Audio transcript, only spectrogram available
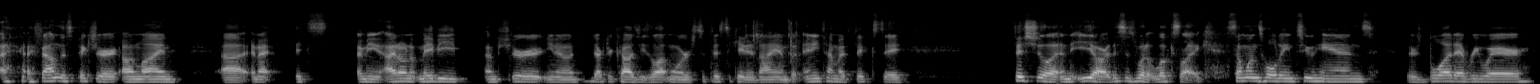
I, I found this picture online uh, and I, it's, I mean, I don't know, maybe I'm sure, you know, Dr. Kazi is a lot more sophisticated than I am, but anytime I fix a fistula in the ER, this is what it looks like. Someone's holding two hands, there's blood everywhere,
